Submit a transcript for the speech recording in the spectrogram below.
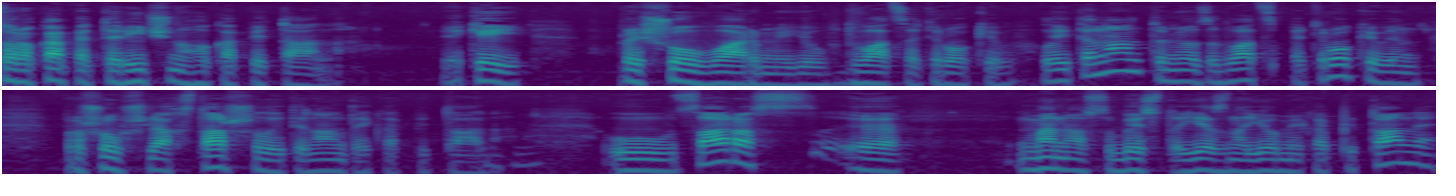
45-річного капітана, який прийшов в армію в 20 років лейтенантом, і от за 25 років він пройшов шлях старшого лейтенанта і капітана. У, зараз е, у мене особисто є знайомі капітани,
